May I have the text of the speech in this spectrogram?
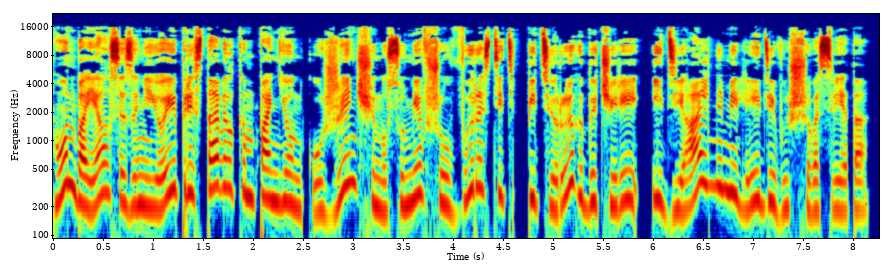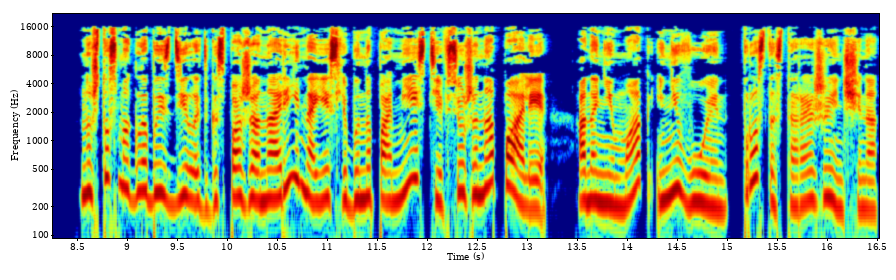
он боялся за нее и приставил компаньонку, женщину, сумевшую вырастить пятерых дочерей идеальными леди высшего света. Но что смогла бы сделать госпожа Нарина, если бы на поместье все же напали? Она не маг и не воин, просто старая женщина,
